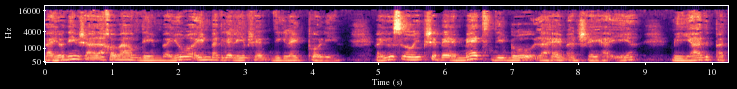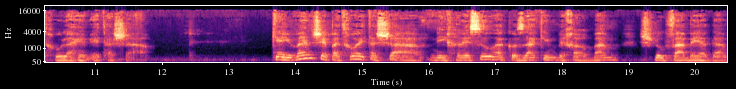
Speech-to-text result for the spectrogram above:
והיהודים שעל החומה עומדים, והיו רואים בדגלים שהם דגלי פולין, והיו סבורים שבאמת דיברו להם אנשי העיר, מיד פתחו להם את השער. כיוון שפתחו את השער, נכנסו הקוזקים בחרבם שלופה בידם,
